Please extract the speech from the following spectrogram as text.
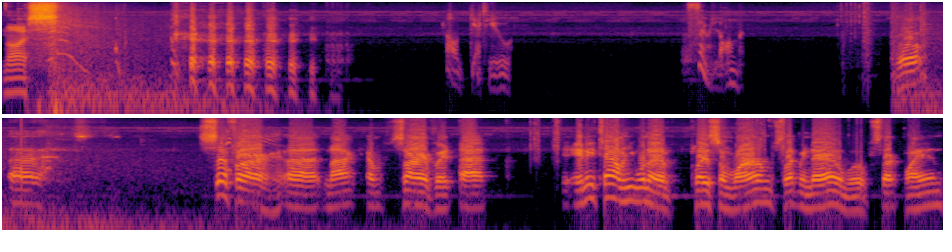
Nice. I'll get you. So long. Well, uh, so far, uh, knock. I'm sorry, but uh, anytime you want to play some worms, let me know and we'll start playing.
